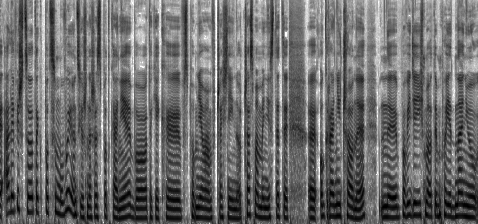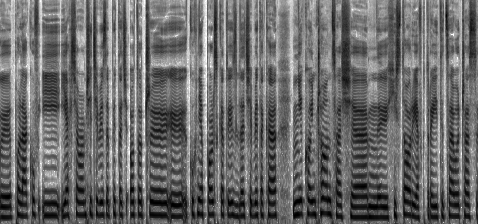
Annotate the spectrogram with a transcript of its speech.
E, Ale wiesz co, tak podsumowując już nasze spotkanie, bo tak jak e, wspomniałam wcześniej, no czas mamy niestety e, ograniczony. M, Powiedzieliśmy o tym pojednaniu Polaków i ja chciałam się ciebie zapytać o to, czy kuchnia polska to jest dla ciebie taka niekończąca się m, historia, w której ty cały czas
